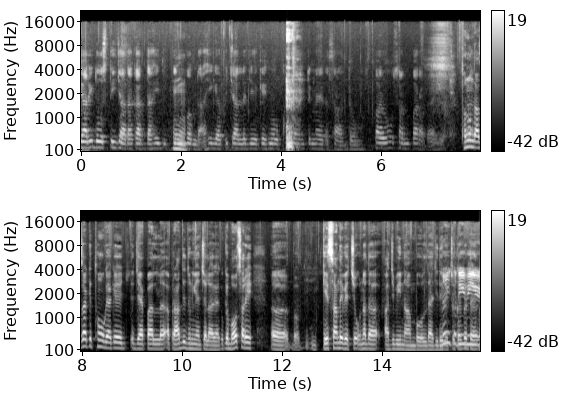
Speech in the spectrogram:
ਯਾਰੀ ਦੋਸਤੀ ਜ਼ਿਆਦਾ ਕਰਦਾ ਸੀ ਇਹਨੂੰ ਬੰਦਾ ਸੀਗਾ ਵੀ ਚੱਲ ਜੇ ਕਿਸੇ ਨੂੰ ਔਖਾ ਹੋਇਆ ਤੇ ਮੈਂ ਇਹਦਾ ਸਾਥ ਦਊਂ ਪਰ ਉਹ ਸਾਨੂੰ ਭਾਰਾ ਪੈ ਗਿਆ। ਤੁਹਾਨੂੰ ਅੰਦਾਜ਼ਾ ਕਿੱਥੋਂ ਹੋ ਗਿਆ ਕਿ ਜੈਪਾਲ ਅਪਰਾਧ ਦੀ ਦੁਨੀਆ ਚਲਾ ਗਿਆ? ਕਿਉਂਕਿ ਬਹੁਤ ਸਾਰੇ ਕੇਸਾਂ ਦੇ ਵਿੱਚ ਉਹਨਾਂ ਦਾ ਅੱਜ ਵੀ ਨਾਮ ਬੋਲਦਾ ਹੈ ਜਿਹਦੇ ਵਿੱਚ ਕਦੀ ਵੀ ਕੋਈ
